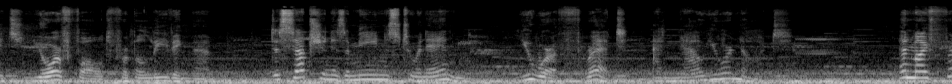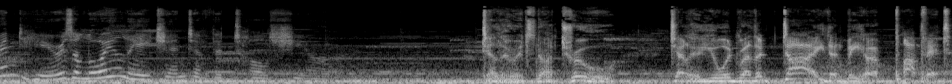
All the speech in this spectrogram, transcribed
It's your fault for believing them. Deception is a means to an end. You were a threat, and now you are not. And my friend here is a loyal agent of the Tal Shiar. Tell her it's not true. Tell her you would rather die than be her puppet.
